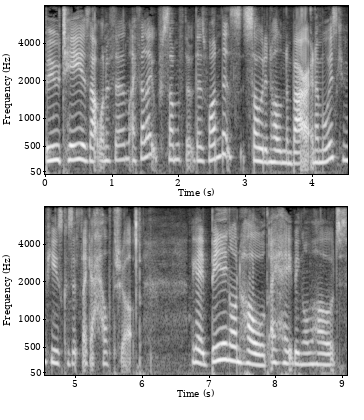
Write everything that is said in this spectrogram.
Bootea, is that one of them? I feel like some of them, there's one that's sold in Holland and Barrett, and I'm always confused because it's like a health shop. Okay, being on hold. I hate being on hold.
